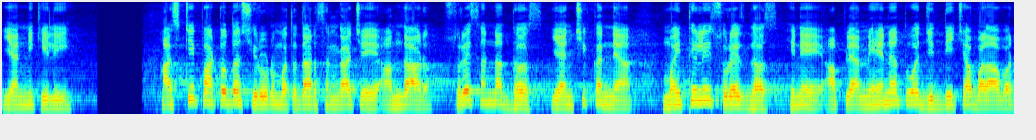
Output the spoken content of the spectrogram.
यांनी केली. आष्टी पाटोदा शिरोड मतदारसंघाचे आमदार सुरेशांना धस यांची कन्या मैथिली सुरेश धस हिने आपल्या मेहनत व जिद्दीच्या बळावर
